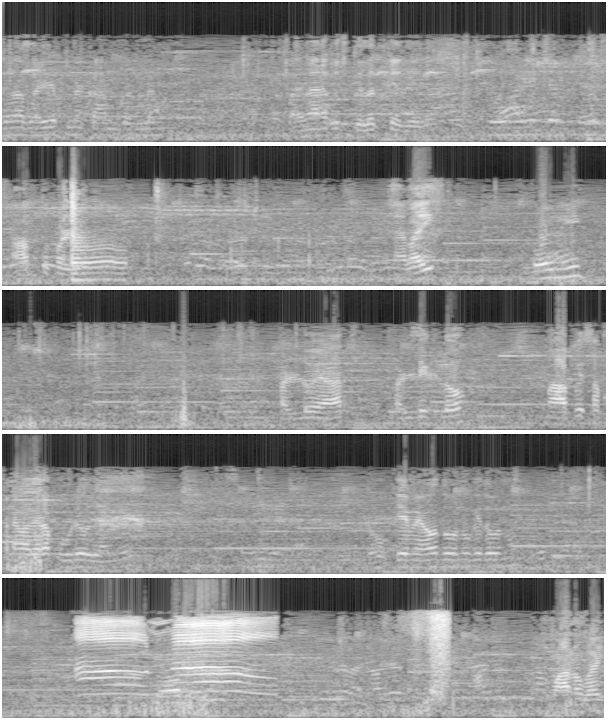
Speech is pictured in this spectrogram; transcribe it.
जा भाई अपना काम कर ले। भाई मैंने कुछ गलत कह दिया आप तो पढ़ लो। है भाई? कोई नहीं। पढ़ लो यार पढ़ लिख लो। आपके सपने वगैरह पूरे हो जाएँगे। धोखे में हो दोनों के दोनों। मानो भाई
